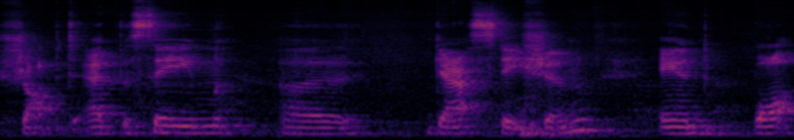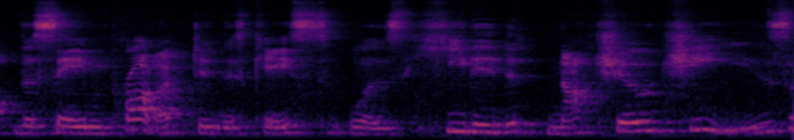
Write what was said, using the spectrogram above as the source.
shopped at the same uh, gas station and bought the same product. In this case, was heated nacho cheese,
